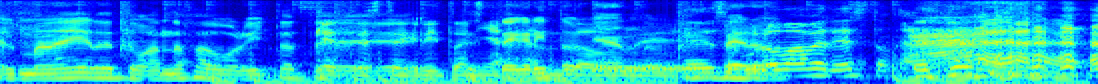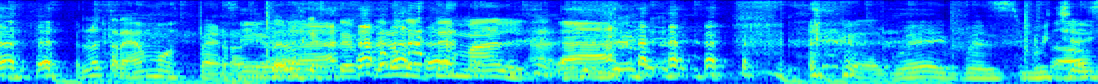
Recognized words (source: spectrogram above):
el manager de tu banda favorita te, Que te esté gritoneando, esté gritoneando, seguro Pero va a ver esto. Lo traemos, perro. Sí, espero, que esté, espero que esté mal. Güey, pues muchísimas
